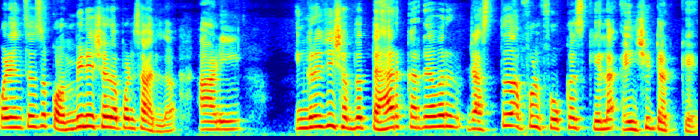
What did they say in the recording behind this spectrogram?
पण यांचं जर कॉम्बिनेशन आपण साधलं आणि इंग्रजी शब्द तयार करण्यावर जास्त आपण फोकस केला ऐंशी टक्के.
